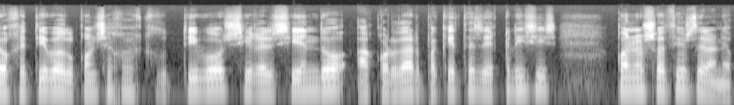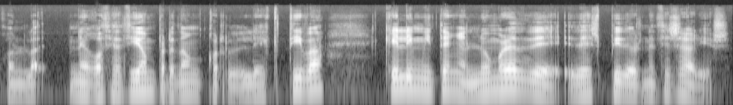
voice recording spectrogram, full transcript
objetivo del Consejo Ejecutivo sigue siendo acordar paquetes de crisis con los socios de la negociación colectiva que limiten el número de despidos necesarios.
